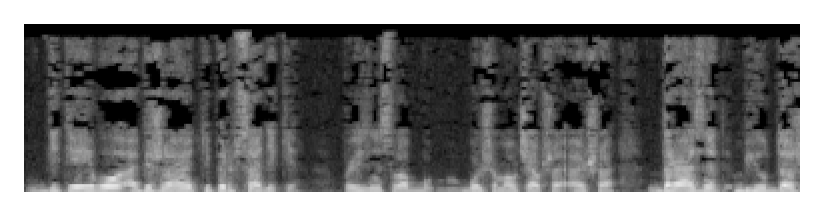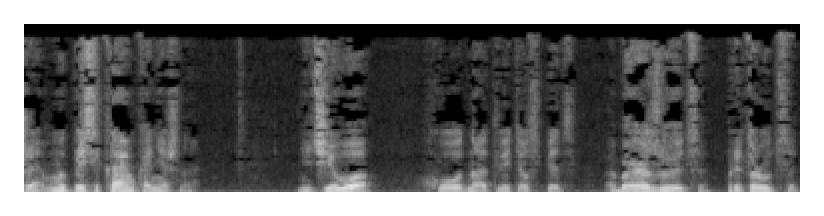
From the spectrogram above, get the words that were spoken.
Детей его обижают теперь в садике, произнесла больше молчавшая Айша. Дразнят, бьют даже. Мы пресекаем, конечно. Ничего, холодно ответил спец. Образуется, притрутся.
